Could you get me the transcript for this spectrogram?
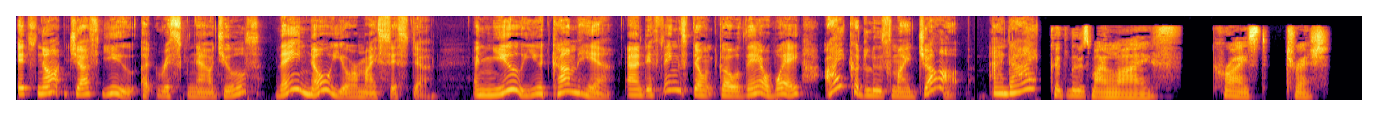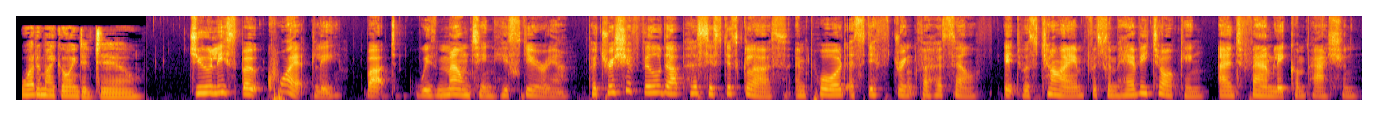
it's not just you at risk now, Jules. They know you're my sister. And knew you'd come here. And if things don't go their way, I could lose my job. And I Could lose my life. Christ, Trish. What am I going to do? Julie spoke quietly, but with mounting hysteria. Patricia filled up her sister's glass and poured a stiff drink for herself. It was time for some heavy talking and family compassion.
